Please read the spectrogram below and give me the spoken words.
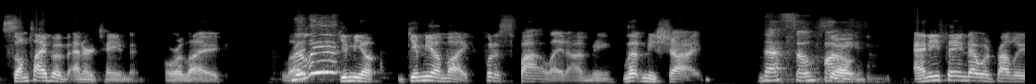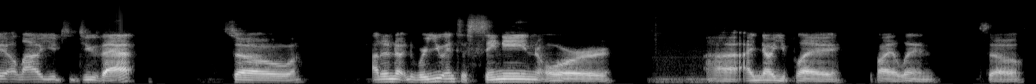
some type of entertainment or like, like Really? give me a give me a mic, put a spotlight on me, let me shine. That's so funny. So Anything that would probably allow you to do that. So I don't know. Were you into singing or uh, I know you play violin. So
